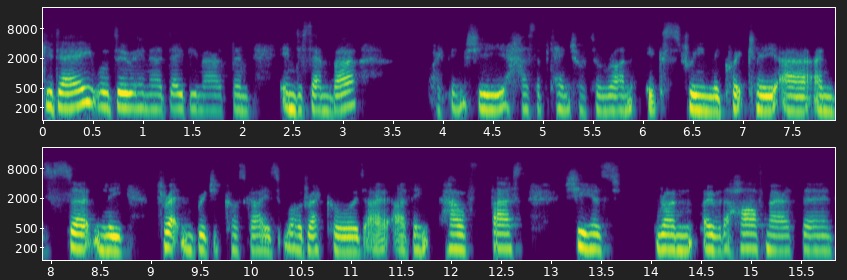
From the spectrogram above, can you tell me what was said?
Gidey will do in her debut marathon in December? I think she has the potential to run extremely quickly uh, and certainly threaten Brigid Kosgei's world record. I, I, think how fast she has run over the half marathon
